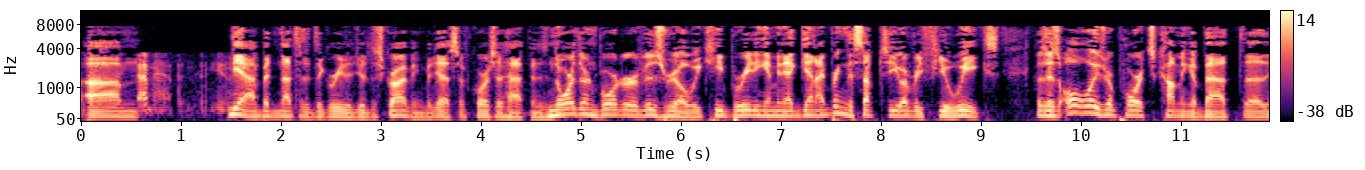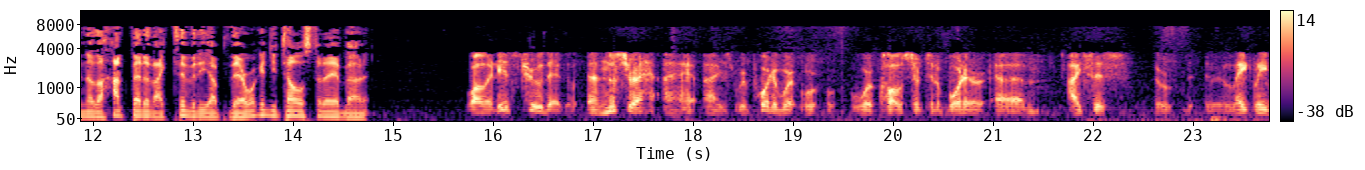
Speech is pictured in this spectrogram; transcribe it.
Um, That happened. You know. yeah, but not to the degree that you're describing. But yes, of course it happens. Northern border of Israel. We keep reading. I mean, again, I bring this up to you every few weeks because there's always reports coming about uh, you know the hotbed of activity up there. What could you tell us today about it? Well, it is true that uh, Nusra uh, has reported we're, we're, closer to the border. Um, ISIS uh, uh, lately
